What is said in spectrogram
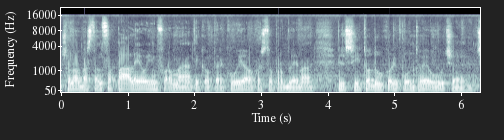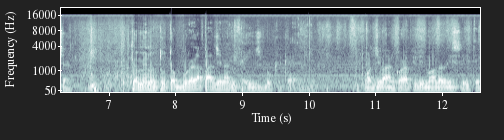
sono abbastanza paleo informatico per cui ho questo problema. Il sito ducoli.eu c'è, più o meno tutto oppure la pagina di Facebook che oggi va ancora più di moda dei siti.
